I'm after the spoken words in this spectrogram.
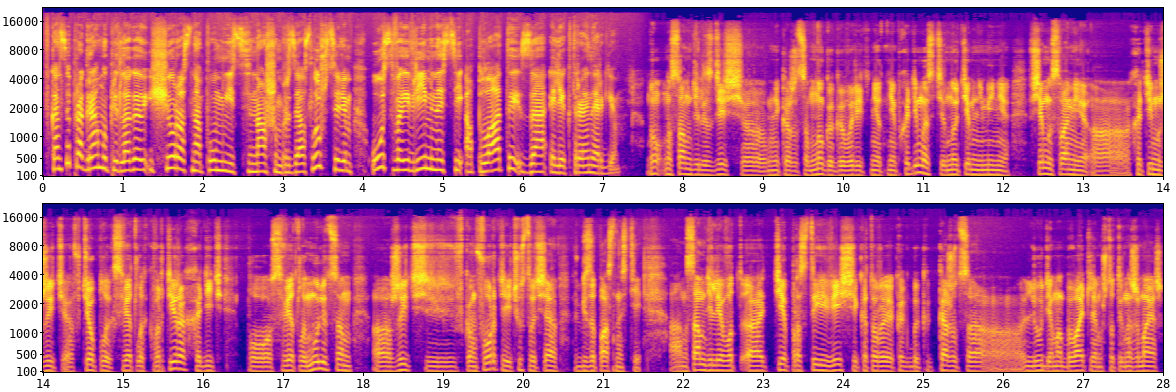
В конце программы предлагаю еще раз напомнить нашим радиослушателям о своевременности оплаты за электроэнергию. Ну, на самом деле здесь, э, мне кажется, много говорить нет необходимости, но тем не менее, все мы с вами э, хотим жить в теплых, светлых квартирах, ходить по светлым улицам, а, жить в комфорте и чувствовать себя в безопасности. А на самом деле вот те простые вещи, которые как бы кажутся людям, обывателям, что ты нажимаешь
